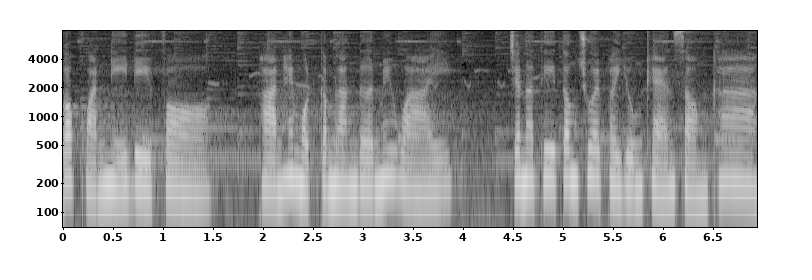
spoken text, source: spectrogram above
ก็ขวัญหนีดีฟอร์ผ่านให้หมดกำลังเดินไม่ไหว เจ้าหน้าที่ต้องช่วยพยุงแขนสองข้าง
